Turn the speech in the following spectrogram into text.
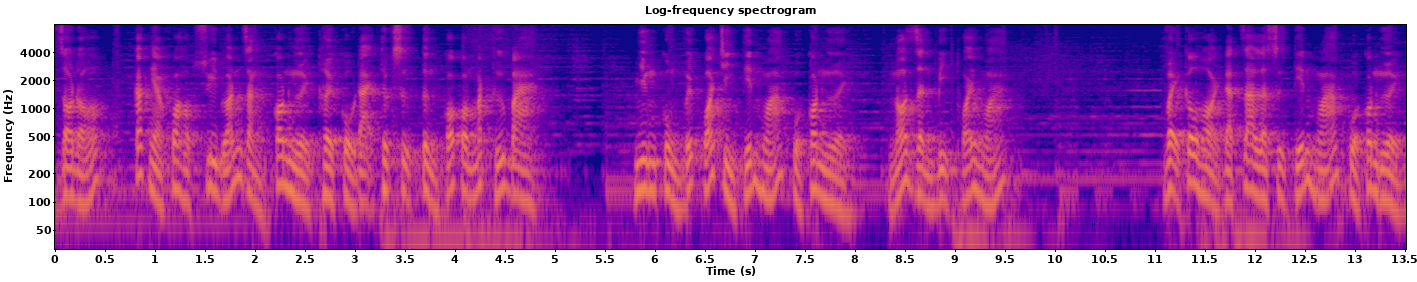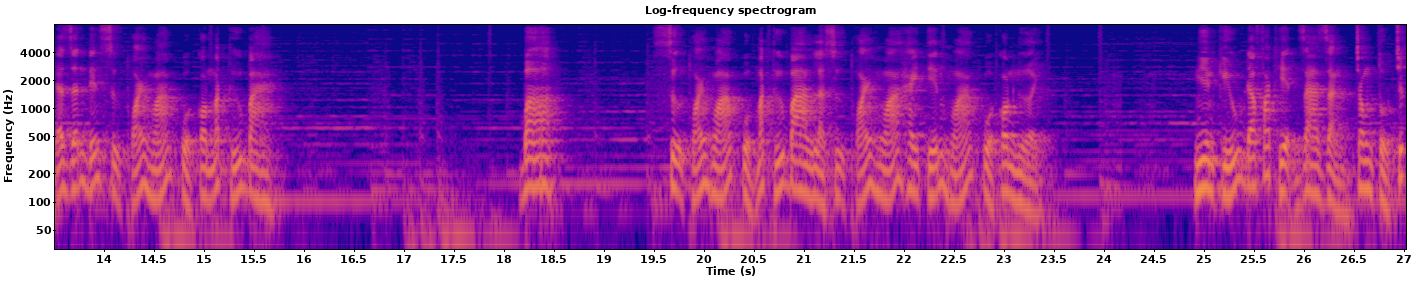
Do đó, các nhà khoa học suy đoán rằng con người thời cổ đại thực sự từng có con mắt thứ ba. Nhưng cùng với quá trình tiến hóa của con người, nó dần bị thoái hóa. Vậy câu hỏi đặt ra là sự tiến hóa của con người đã dẫn đến sự thoái hóa của con mắt thứ ba. 3. Sự thoái hóa của mắt thứ ba là sự thoái hóa hay tiến hóa của con người. Nghiên cứu đã phát hiện ra rằng trong tổ chức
